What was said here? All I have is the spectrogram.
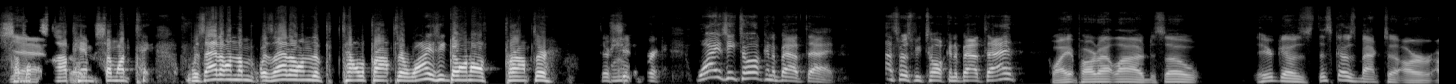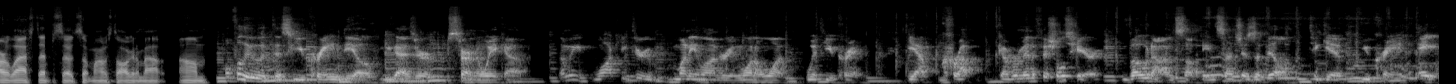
Someone Yeah, stop so- him. Someone ta- was that on the was that on the teleprompter? Why is he going off prompter? They're shitting a brick. Why is he talking about that? Not supposed to be talking about that. Quiet part out loud. So here goes. This goes back to our our last episode. Something I was talking about. Um, Hopefully, with this Ukraine deal, you guys are starting to wake up. Let me walk you through money laundering 101 with Ukraine. You have corrupt government officials here vote on something such as a bill to give Ukraine aid.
